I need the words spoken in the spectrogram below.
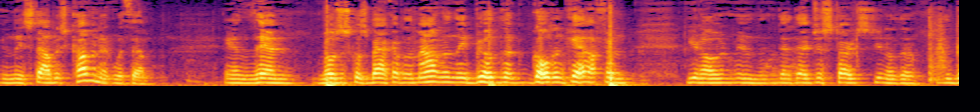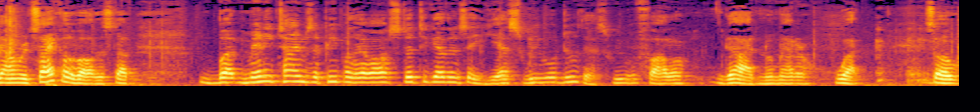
and they established covenant with them. And then Moses goes back up to the mountain, and they build the golden calf, and you know, and that, that just starts, you know, the, the downward cycle of all this stuff. But many times the people have all stood together and said, "Yes, we will do this. We will follow God, no matter what." So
